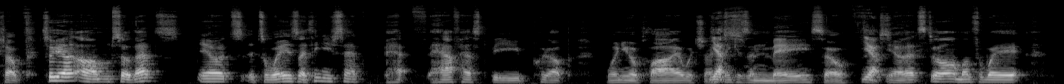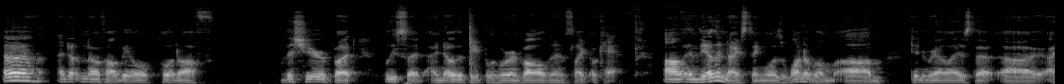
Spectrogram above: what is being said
So so yeah, um, so that's you know it's it's a ways. I think you just have half, half has to be put up when you apply, which I Yes. think is in May. So Yes. you know that's still a month away. Uh, I don't know if I'll be able to pull it off this year, but at least I, I know the people who are involved, and it's like okay. Um, and the other nice thing was one of them um, didn't realize that uh, I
